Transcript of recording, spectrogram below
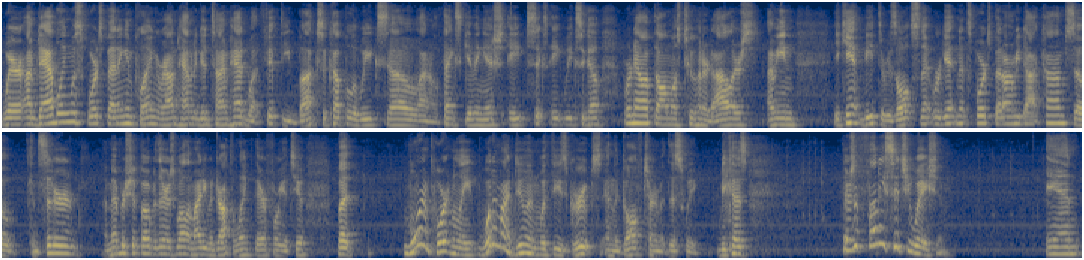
where I'm dabbling with sports betting and playing around, having a good time. Had what, 50 bucks a couple of weeks, so I don't know, Thanksgiving ish, eight, six, eight weeks ago. We're now up to almost $200. I mean, you can't beat the results that we're getting at sportsbetarmy.com, so consider a membership over there as well. I might even drop the link there for you too. But more importantly, what am I doing with these groups in the golf tournament this week? Because there's a funny situation. And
